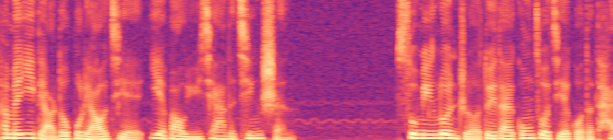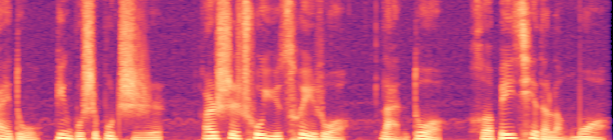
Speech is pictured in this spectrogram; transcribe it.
他们一点都不了解夜报瑜伽的精神。宿命论者对待工作结果的态度，并不是不值，而是出于脆弱、懒惰和悲切的冷漠。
